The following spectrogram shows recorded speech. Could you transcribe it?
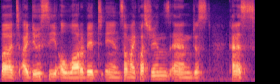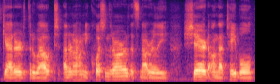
but I do see a lot of it in some of my questions and just kind of scattered throughout. I don't know how many questions there are that's not really shared on that table.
